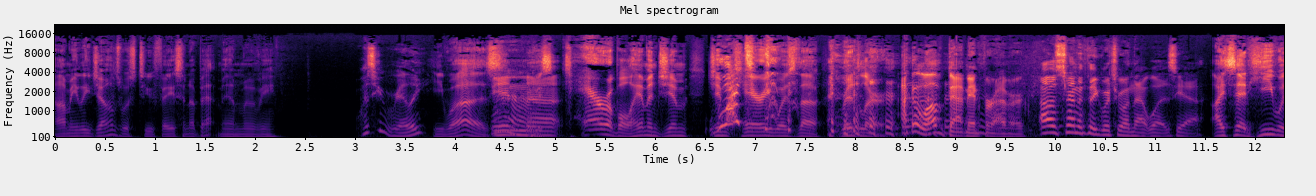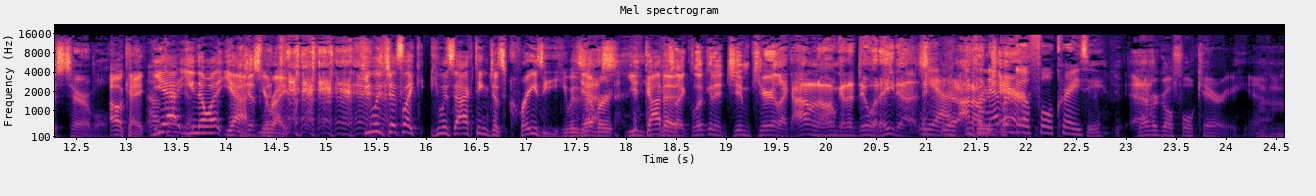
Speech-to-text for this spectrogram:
Tommy Lee Jones was Two Face in a Batman movie. Was he really? He was. In, he was uh, terrible. Him and Jim Jim What? Carrey was the Riddler. I love Batman Forever. I was trying to think which one that was. Yeah. I said he was terrible. Okay. Yeah, you know what? Yeah, you're went, right. he was just like he was acting just crazy. He was Yes. never. You gotta. was like looking at Jim Carrey, like I don't know, I'm gonna do what he does. Yeah, I don't never care. go full crazy. Never go full Carrey. Yeah. Mm-hmm.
